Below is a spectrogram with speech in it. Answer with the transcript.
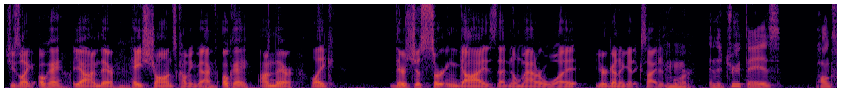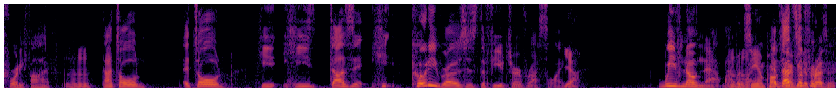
She's like, okay, yeah, I'm there. Mm-hmm. Hey, Shawn's coming back. Mm-hmm. Okay, I'm there. Like, there's just certain guys that no matter what, you're going to get excited mm-hmm. for. And the truth is, Punk's 45. hmm That's old. It's old. He he doesn't he Cody Rhodes is the future of wrestling. Yeah. We've known that by But the way. CM Punk If that's might be the fir- present.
